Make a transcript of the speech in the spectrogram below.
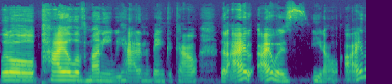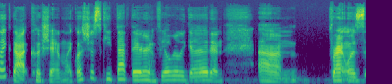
little pile of money we had in the bank account that I I was, you know, I like that cushion. Like, let's just keep that there and feel really good. And um, Brent was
